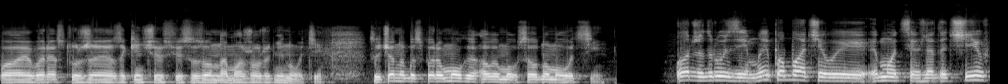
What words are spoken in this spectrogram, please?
а Еверест уже закінчив свій сезон на мажорній ноті. Звичайно, без перемоги, але все одно молодці. Отже, друзі, ми побачили емоції глядачів,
